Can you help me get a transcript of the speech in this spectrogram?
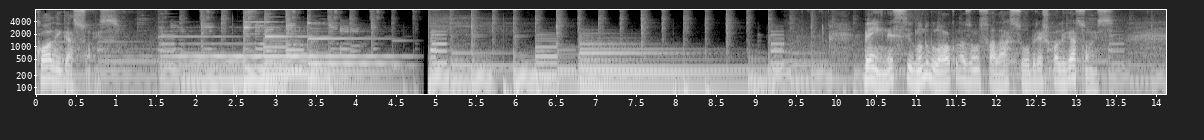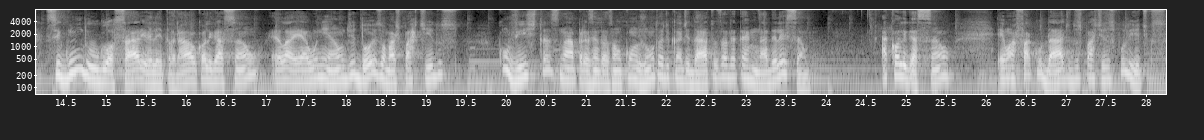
coligações. Bem, nesse segundo bloco nós vamos falar sobre as coligações. Segundo o glossário eleitoral, coligação ela é a união de dois ou mais partidos com vistas na apresentação conjunta de candidatos a determinada eleição. A coligação é uma faculdade dos partidos políticos,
